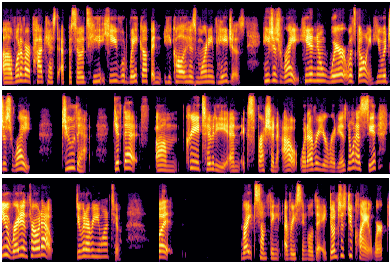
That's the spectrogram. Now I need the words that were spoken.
uh, one of our podcast episodes, he he would wake up and he call it his morning pages. He just write. He didn't know where it was going. He would just write. Do that. Get that um, creativity and expression out. Whatever you're writing is, no one has to see it. You can write it and throw it out. Do whatever you want to, but write something every single day. Don't just do client work,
